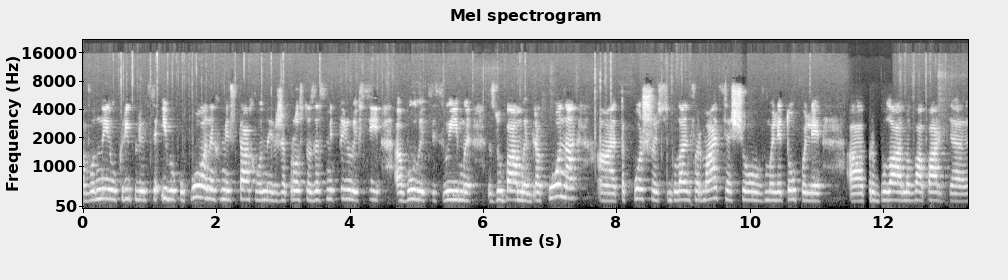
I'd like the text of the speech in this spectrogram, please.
Вони укріплюються і в окупованих містах. Вони вже просто засмітили всі вулиці своїми зубами дракона. Також ось була інформація, що в Мелітополі. Прибула нова партія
